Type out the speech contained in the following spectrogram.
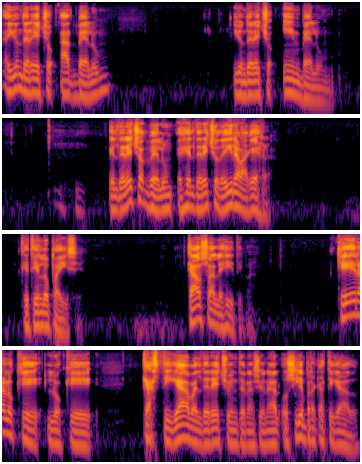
Hay un derecho ad bellum y un derecho in bellum el derecho ad velum es el derecho de ir a la guerra que tienen los países. Causa legítima. ¿Qué era lo que, lo que castigaba el derecho internacional o siempre ha castigado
